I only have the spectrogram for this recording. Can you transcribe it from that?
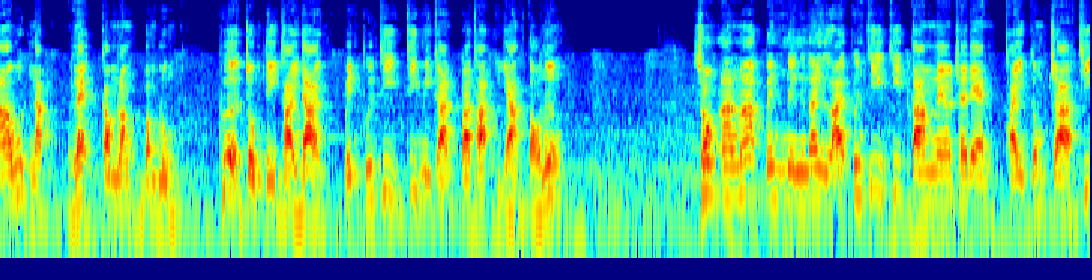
อาวุธหนักและกำลังบำรุง เพื่อโจมตีไทยได้เป็นพื้นที่ที่มีการประทะอย่างต่อเนื่อง ช่องอานมาเป็นหนึ่งในหลายพื้นที่ที่ตามแนวชายแดนไทยกัมพูชาที่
